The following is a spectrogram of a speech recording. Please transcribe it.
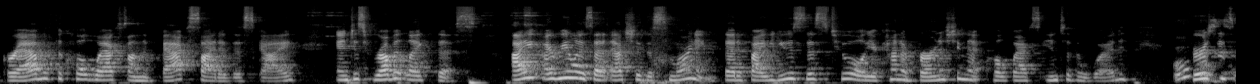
grab the cold wax on the back side of this guy and just rub it like this. I, I realized that actually this morning that if I use this tool, you're kind of burnishing that cold wax into the wood Ooh. versus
